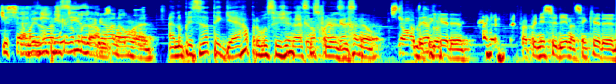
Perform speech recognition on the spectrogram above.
que servem mas não que não precisa, na guerra, não, velho. É, não precisa ter guerra pra você gerar Acho que não essas foi na coisas. guerra, não. Foi sem querer. Foi a penicilina, sem querer.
